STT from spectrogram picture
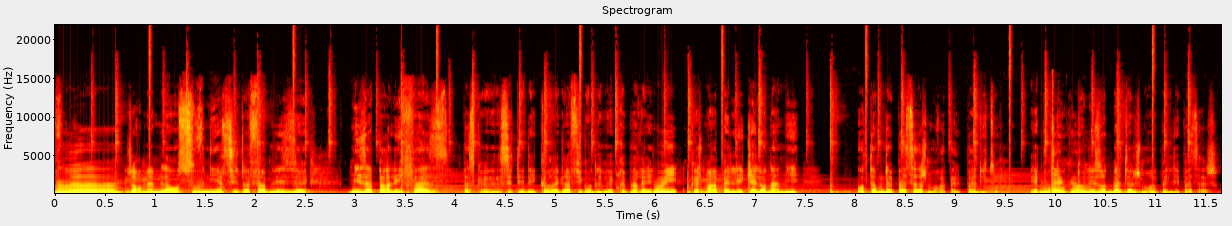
Ouais, ouais. Genre, même là, en souvenir, si je dois fermer les yeux, mis à part les phases, parce que c'était des chorégraphies qu'on devait préparer, Oui, que je me rappelle lesquelles on a mis. En termes de passage, je me rappelle pas du tout. Et pourtant, tous les autres battles, je me rappelle des passages.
